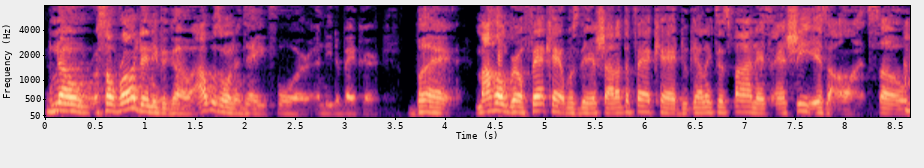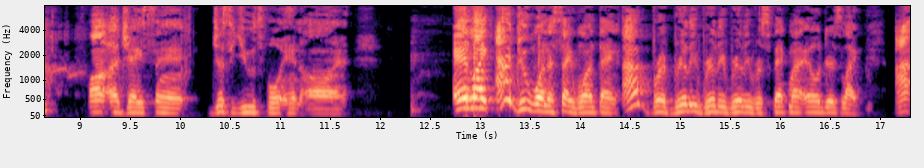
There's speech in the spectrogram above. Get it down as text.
No, so Ron didn't even go. I was on a date for Anita Baker. But my homegirl Fat Cat was there. Shout out to Fat Cat, Duke Ellington's finest, and she is an aunt. So aunt adjacent, just youthful and aunt. And like I do want to say one thing. I re- really, really, really respect my elders. Like I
